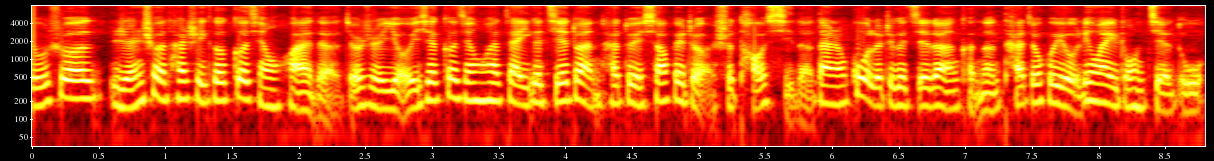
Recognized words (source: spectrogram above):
比如说人设它是一个个性化的，就是有一些个性化，在一个阶段它对消费者是讨喜的，但是过了这个阶段，可能它就会有另外一种解读。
